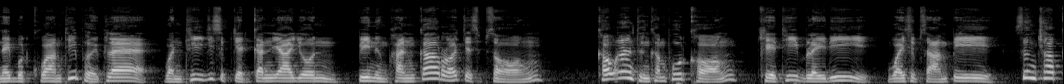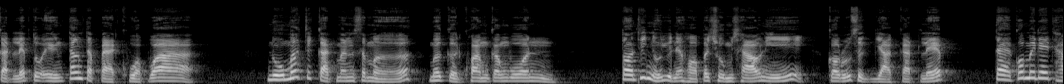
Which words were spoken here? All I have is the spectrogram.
ในบทความที่เผยแพร่วันที่ 27 กันยายน ปี 1972 เขาอ้างถึงคำพูดของ เคที่เบลดี้วัย 13 ปี ซึ่งชอบกัดเล็บตัวเองตั้งแต่ 8 ขวบว่า หนูมักจะกัดมันเสมอเมื่อเกิดความกังวล ตอนที่หนูอยู่ในหอประชุมเช้านี้ ก็รู้สึกอยากกัดเล็บ แต่ก็ไม่ได้ท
